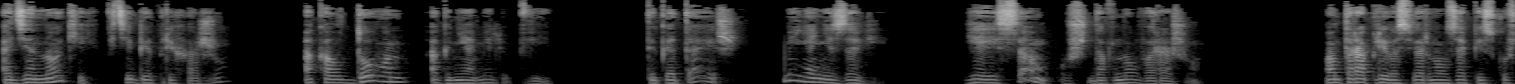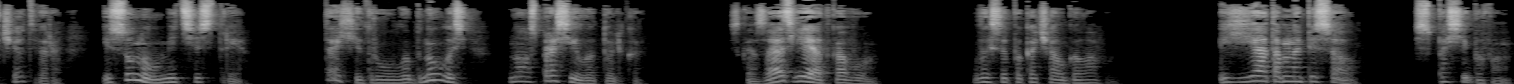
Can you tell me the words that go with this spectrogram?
«Одинокий к тебе прихожу, околдован огнями любви. Ты гадаешь, меня не зови. Я и сам уж давно ворожу». Он торопливо свернул записку в четверо и сунул медсестре. Та хитро улыбнулась, но спросила только. «Сказать ей от кого?» Лысый покачал головой. «Я там написал. Спасибо вам».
